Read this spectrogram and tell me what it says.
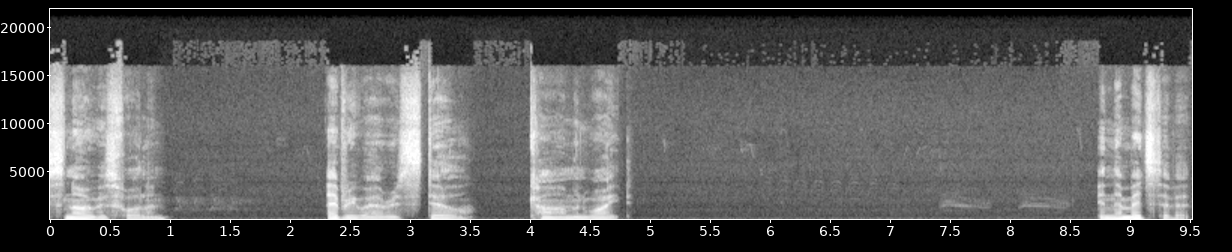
Snow has fallen. Everywhere is still, calm, and white. In the midst of it,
